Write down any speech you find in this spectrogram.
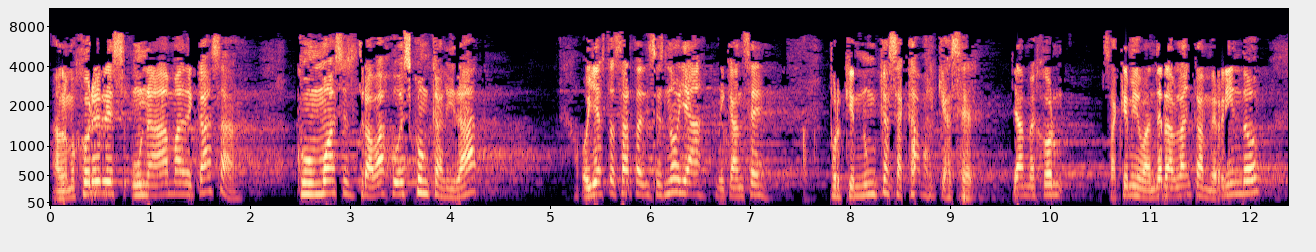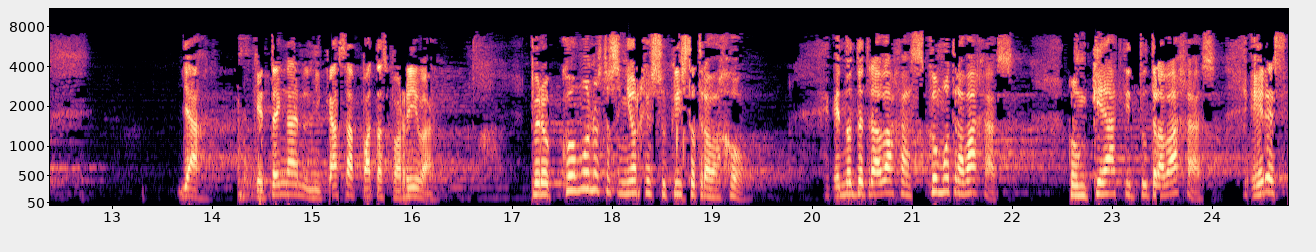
A lo mejor eres una ama de casa. ¿Cómo haces tu trabajo? ¿Es con calidad? O ya estás harta y dices, no, ya, me cansé, porque nunca se acaba el que hacer. Ya mejor saqué mi bandera blanca, me rindo. Ya, que tengan en mi casa patas para arriba. Pero ¿cómo nuestro Señor Jesucristo trabajó? ¿En dónde trabajas? ¿Cómo trabajas? ¿Con qué actitud trabajas? ¿Eres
